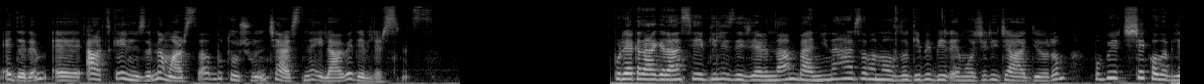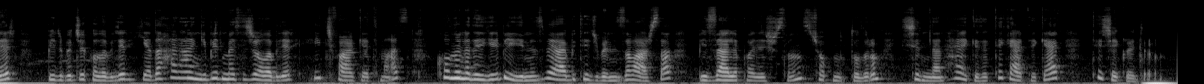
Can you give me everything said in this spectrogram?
ederim. E, artık elinizde ne varsa bu turşunun içerisine ilave edebilirsiniz. Buraya kadar gelen sevgili izleyicilerimden ben yine her zaman olduğu gibi bir emoji rica ediyorum. Bu bir çiçek olabilir, bir böcek olabilir ya da herhangi bir mesaj olabilir. Hiç fark etmez. Konuyla ilgili bilginiz veya bir tecrübeniz varsa bizlerle paylaşırsanız çok mutlu olurum. Şimdiden herkese teker teker teşekkür ediyorum.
